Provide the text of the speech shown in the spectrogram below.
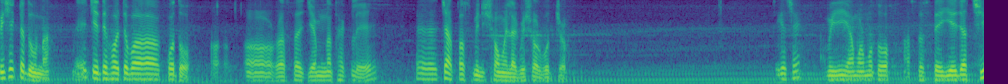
বেশি একটা দূর না। এই যেতে হয়তো বা কত রাস্তায় জ্যাম না থাকলে চার পাঁচ মিনিট সময় লাগবে সর্বোচ্চ। ঠিক আছে? আমি আমার মতো আস্তে আস্তে এগিয়ে যাচ্ছি।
